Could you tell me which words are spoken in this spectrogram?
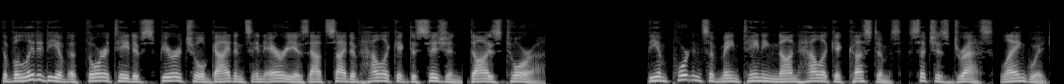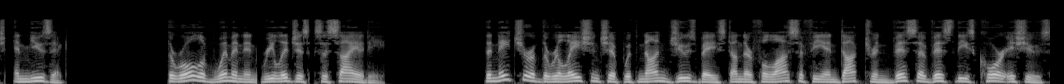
the validity of authoritative spiritual guidance in areas outside of halakhic decision Torah. The importance of maintaining non-halakhic customs, such as dress, language, and music. The role of women in religious society. The nature of the relationship with non-Jews based on their philosophy and doctrine vis-a-vis -vis these core issues,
